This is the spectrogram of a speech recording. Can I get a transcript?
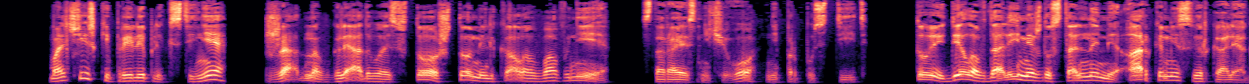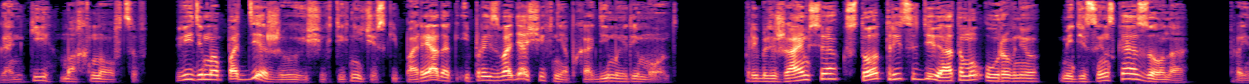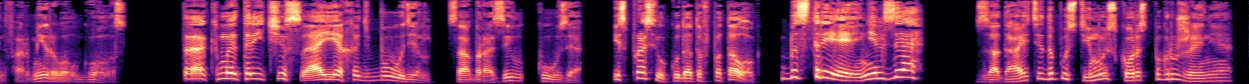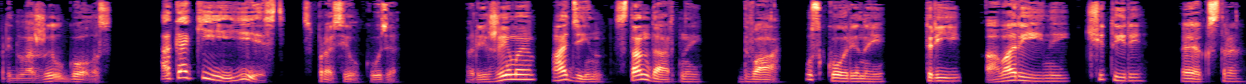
Мальчишки прилипли к стене, жадно вглядываясь в то, что мелькало вовне, стараясь ничего не пропустить. То и дело вдали между стальными арками сверкали огоньки махновцев, видимо, поддерживающих технический порядок и производящих необходимый ремонт. Приближаемся к 139 уровню, медицинская зона, проинформировал голос. «Так мы три часа ехать будем», — сообразил Кузя и спросил куда-то в потолок. «Быстрее нельзя?» «Задайте допустимую скорость погружения», — предложил голос. «А какие есть?» — спросил Кузя. «Режимы один — стандартный, два — ускоренный, три — аварийный, четыре — экстра,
